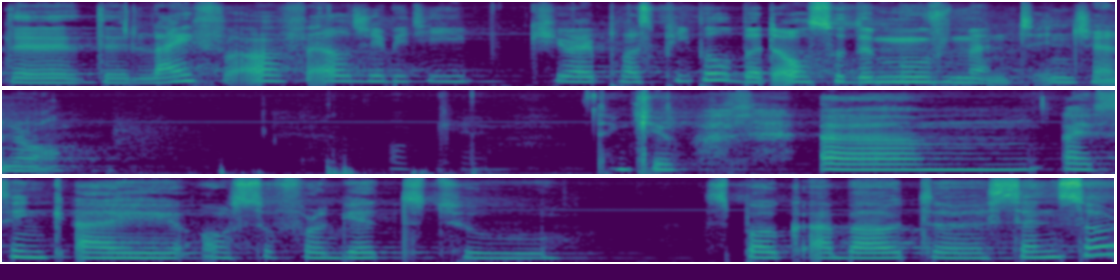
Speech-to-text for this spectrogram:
the, the life of LGBTQI plus people, but also the movement in general? Okay, thank you. I think I also forget to spoke about uh, censor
